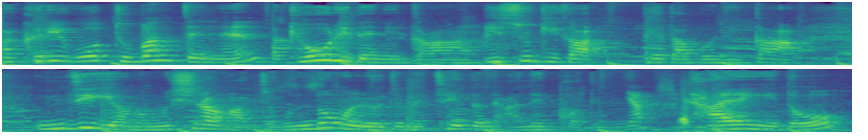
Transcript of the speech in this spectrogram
자 그리고 두 번째는 겨울이 되니까 비수기가 되다 보니까 움직이기가 너무 싫어가지고 운동을 요즘에 최근에 안 했거든요. 다행히도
